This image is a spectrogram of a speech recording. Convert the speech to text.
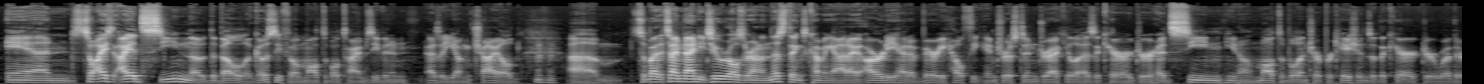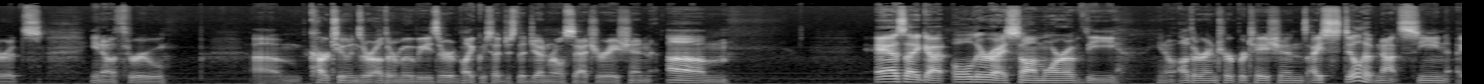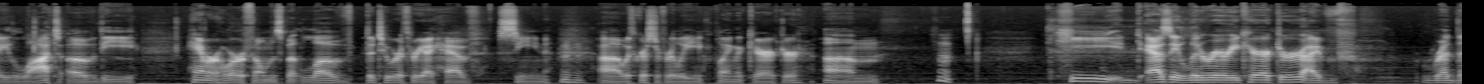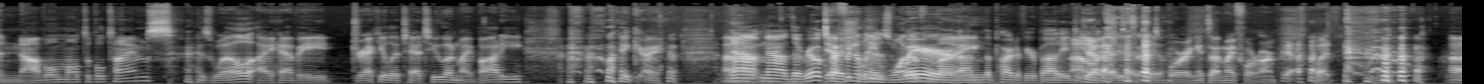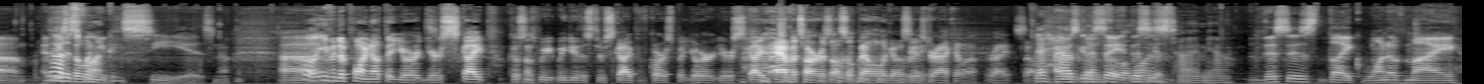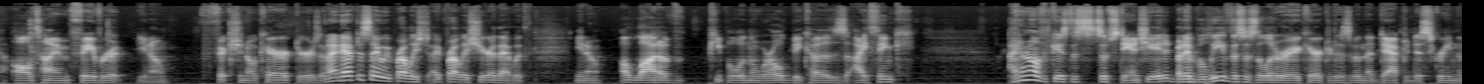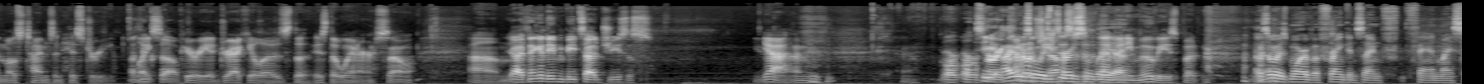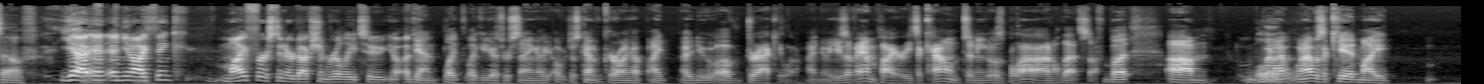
and so I, I had seen the the Bela Lugosi film multiple times, even in, as a young child. Um, so by the time '92 rolls around and this thing's coming out, I already had a very healthy interest in Dracula as a character. Had seen you know multiple interpretations of the character, whether it's you know through um, cartoons or other movies, or like we said, just the general saturation. Um, as I got older, I saw more of the you know other interpretations. I still have not seen a lot of the Hammer horror films, but love the two or three I have seen uh, with Christopher Lee playing the character. Um, He, as a literary character, I've read the novel multiple times as well. I have a Dracula tattoo on my body. like I now, um, now the real question definitely is one of where my- on the part of your body do you Oh, have that it's, tattoo? it's boring. It's on my forearm. Yeah. But um, at Not least as the one you can see is no. Well, even to point out that your your Skype, because since we, we do this through Skype, of course, but your your Skype avatar is also Bela Lugosi as Dracula, right? So It has gonna say, this is- time, yeah. This is like one of my all-time favorite, you know, fictional characters, and I'd have to say we probably I probably share that with, you know, a lot of people in the world because I think. I don't know if it's this is substantiated, but I believe this is the literary character that has been adapted to screen the most times in history. I think so. Period. Dracula is the is the winner. So, um, yeah, I think it even beats out Jesus. yeah, I mean, Or, or See, very I kind was of always Jesus. Jesus isn't that personally, uh, many movies, but I was always more of a Frankenstein f- fan myself. Yeah, and, and you know, I think my first introduction really to you know again, like like you guys were saying, I, I was just kind of growing up. I, I knew of Dracula. I knew he's a vampire, he's a count, and he goes blah and all that stuff. But um, when I when I was a kid, my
